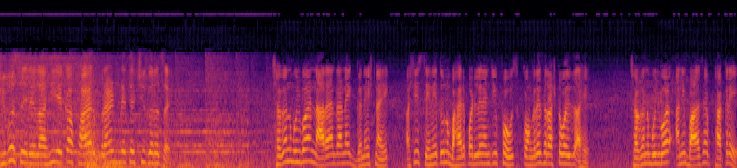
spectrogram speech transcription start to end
शिवसेनेलाही एका फायर ब्रँड नेत्याची गरज आहे. छगन भुजबळ नारायण राणे गणेश नाईक अशी सेनेतून बाहेर पडलेल्यांची फौज काँग्रेस राष्ट्रवादीत आहे. छगन भुजबळ आणि बाळासाहेब ठाकरे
